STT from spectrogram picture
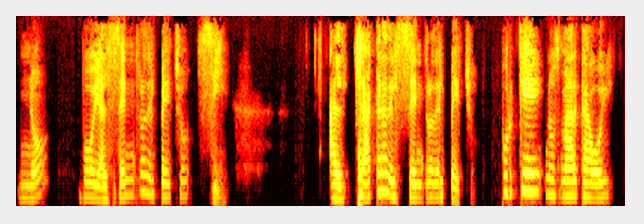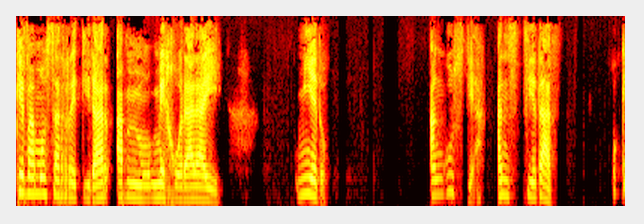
no. Voy al centro del pecho, sí. Al chakra del centro del pecho. ¿Por qué nos marca hoy? ¿Qué vamos a retirar, a mejorar ahí? Miedo, angustia, ansiedad. Ok,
